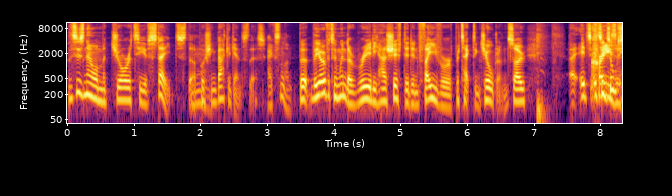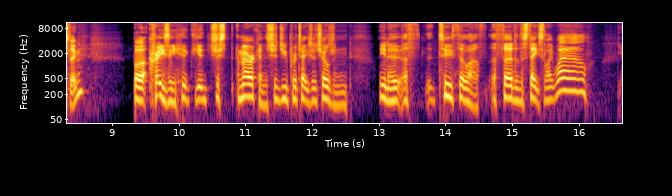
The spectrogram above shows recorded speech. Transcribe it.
But this is now a majority of states that are pushing back against this. Excellent. The, the Overton window really has shifted in favour of protecting children. So uh, it's, it's Crazy. exhausting, but Crazy. Just Americans, should you protect your children? You know, a th- two th- well, a third of the states are like, well, yeah,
